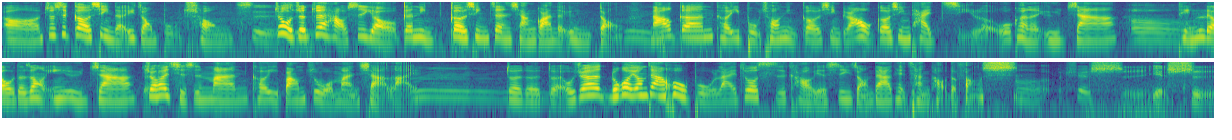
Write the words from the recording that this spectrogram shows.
呃，就是个性的一种补充。是，就我觉得最好是有跟你个性正相关的运动，嗯、然后跟可以补充你个性。比方我个性太急了，我可能瑜伽，嗯，停留的这种阴瑜伽，就会其实蛮可以帮助我慢下来。嗯，对对对，我觉得如果用这样互补来做思考，也是一种大家可以参考的方式。嗯确实也是，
